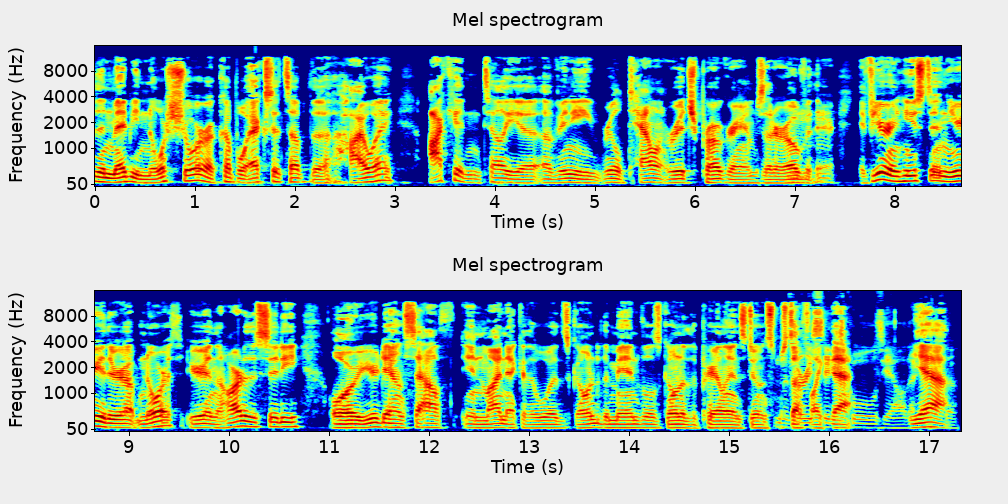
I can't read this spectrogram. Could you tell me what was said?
than maybe North Shore, a couple exits up the highway, I couldn't tell you of any real talent rich programs that are over mm-hmm. there. If you're in Houston, you're either up north, you're in the heart of the city, or you're down south in my neck of the woods, going to the Manvels, going to the Pearlands, doing some Missouri stuff like City that. Schools, yeah. That Yeah, Kind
